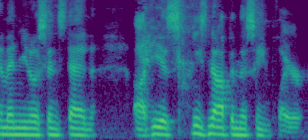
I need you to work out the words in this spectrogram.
And then, you know, since then, uh, he has he's not been the same player.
